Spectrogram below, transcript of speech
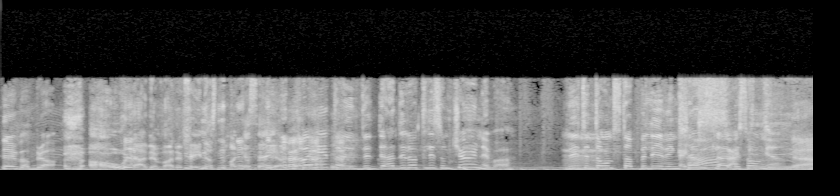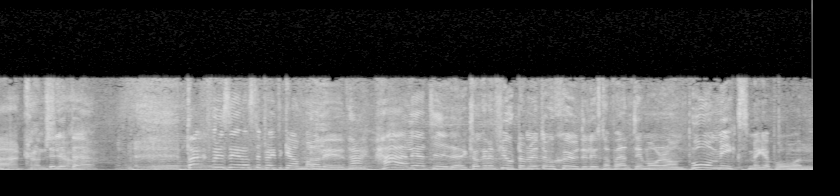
Nu är det bara bra. Oh, ja, det var det finaste man kan säga. Men vad heter det? Det, det låter lite som Journey va? Det är lite Don't Stop Believing-känsla vid sången. Ja, Det kanske. är lite... Tack för det senaste praktikant Malin. Härliga tider. Klockan är 14 minuter över sju. Du lyssnar på Äntligen morgon på Mix Megapol.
